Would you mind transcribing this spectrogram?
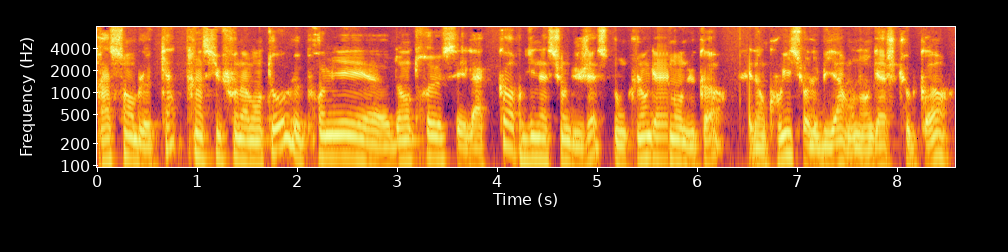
rassemble quatre principes fondamentaux. Le premier euh, d'entre eux, c'est la coordination du geste, donc l'engagement du corps. Et donc, oui, sur le billard, on engage tout le corps.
